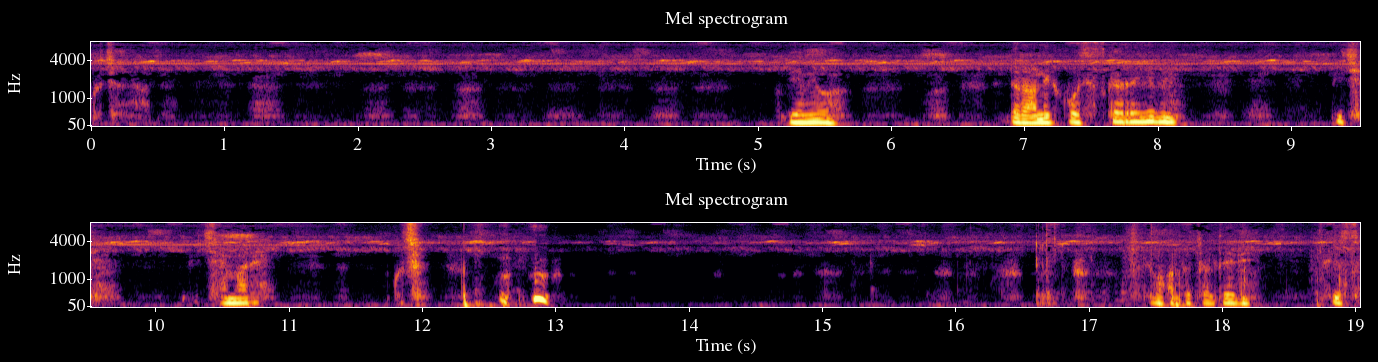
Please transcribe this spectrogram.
कुछ है यहाँ पे अभी हमें वो डराने की कोशिश कर रही है अभी पीछे पीछे हमारे कुछ। वहाँ पे चलते भी, फिर से।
